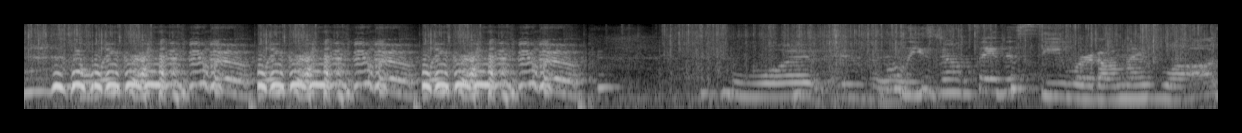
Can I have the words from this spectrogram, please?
Holy crap. Holy crap. Holy crap. What is it? Please don't say the C word on my vlog.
